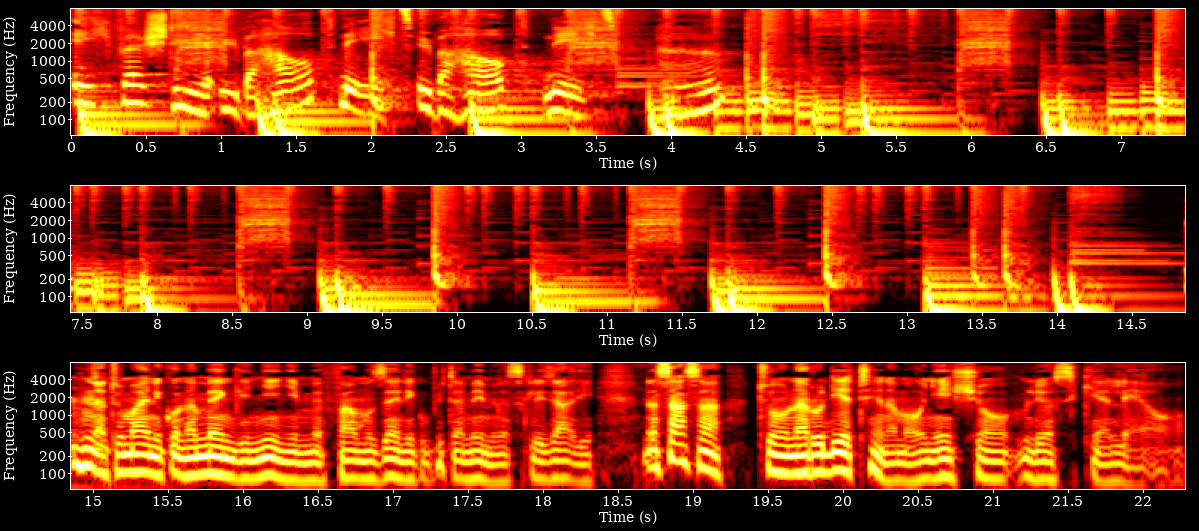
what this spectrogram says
Ich verstehe überhaupt nichts, überhaupt nichts. Hm? natumaini kuna mengi nyinyi mmefahamu zaidi kupita mimi wasikilizaji na sasa tunarudia tena maonyesho mliosikia leo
